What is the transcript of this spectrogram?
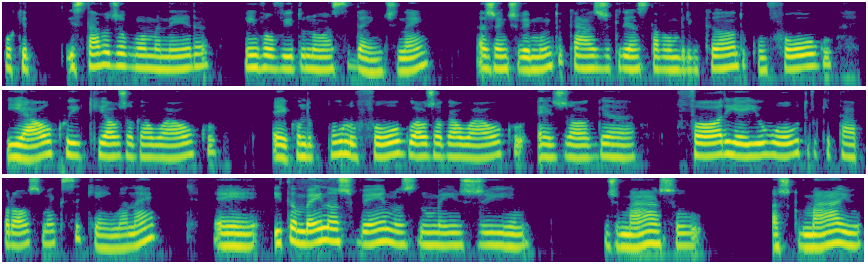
porque estava de alguma maneira envolvido no acidente, né? A gente vê muito caso de crianças que estavam brincando com fogo e álcool e que ao jogar o álcool, é, quando pula o fogo, ao jogar o álcool, é, joga fora e aí o outro que está próximo é que se queima, né? É, e também nós tivemos no mês de, de março, acho que maio,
